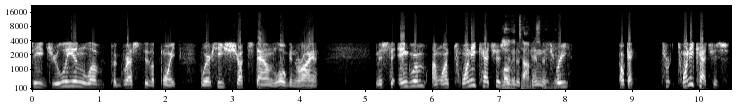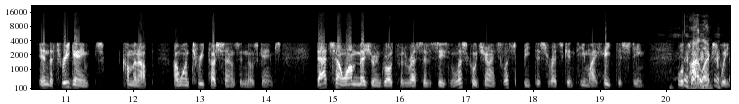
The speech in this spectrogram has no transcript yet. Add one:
see Julian Love progress to the point where he shuts down Logan Ryan. Mr. Ingram, I want 20 catches Logan in the, Thomas in the three. Okay, th- 20 catches in the three games coming up. I want three touchdowns in those games. That's how I'm measuring growth for the rest of the season. Let's go Giants. Let's beat this Redskin team. I hate this team. We'll I talk next week.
